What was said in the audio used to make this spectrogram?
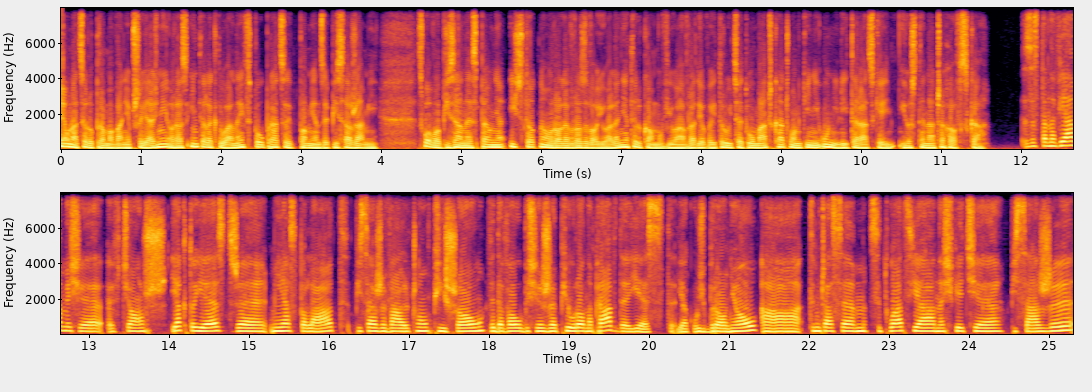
Miał na celu promowanie przyjaźni oraz intelektualnej współpracy pomiędzy pisarzami. Słowo pisane spełnia istotną rolę w rozwoju, ale nie tylko, mówiła w radiowej trójce tłumaczka, członkini Unii Literackiej Justyna Czechowska. Zastanawiamy się wciąż, jak to jest, że mija 100 lat, pisarze walczą, piszą. Wydawałoby się, że pióro naprawdę jest jakąś bronią, a tymczasem sytuacja na świecie pisarzy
